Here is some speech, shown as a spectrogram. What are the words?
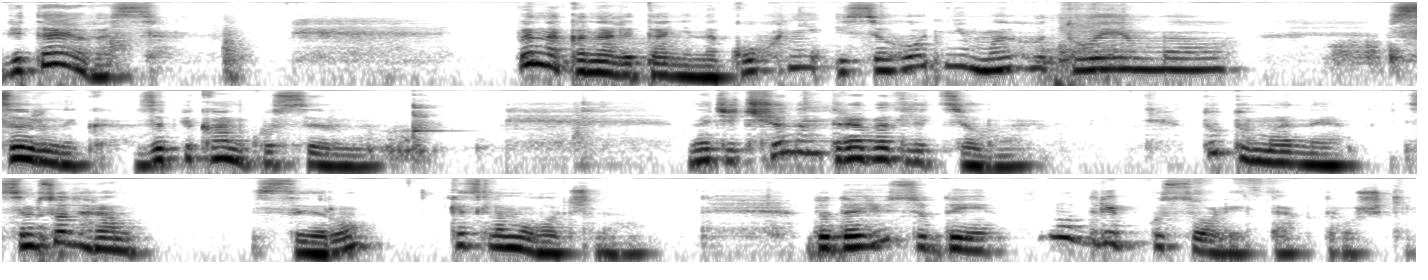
Вітаю вас! Ви на каналі Тані на кухні, і сьогодні ми готуємо сирник, запіканку сирну. Значить, що нам треба для цього? Тут у мене 700 грам сиру кисломолочного. Додаю сюди ну, дрібку солі, так, трошки,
